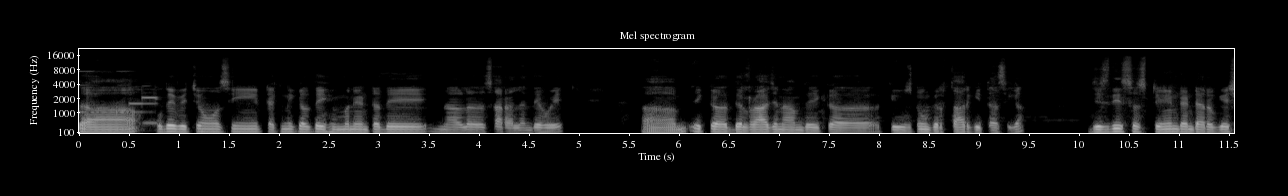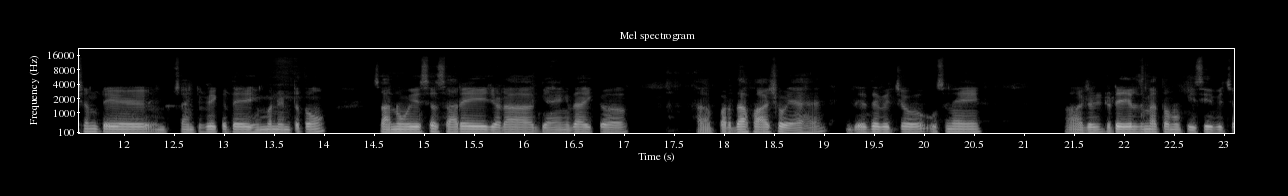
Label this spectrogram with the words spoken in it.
ਤਾਂ ਉਹਦੇ ਵਿੱਚੋਂ ਅਸੀਂ ਟੈਕਨੀਕਲ ਤੇ ਹਿਊਮਨ ਇੰਟ ਦੇ ਨਾਲ ਸਹਾਰਾ ਲੈਂਦੇ ਹੋਏ ਇੱਕ ਦਿਲਰਾਜ ਨਾਮ ਦੇ ਇੱਕ ਅਕਿਊਜ਼ਡ ਨੂੰ ਗ੍ਰਿਫਤਾਰ ਕੀਤਾ ਸੀਗਾ ਜਿਸ ਦੀ ਸਸਟੇਨਡ ਇੰਟਰੋਗੇਸ਼ਨ ਤੇ ਸਾਇੰਟੀਫਿਕ ਤੇ ਹਿਊਮਨ ਇੰਟ ਤੋਂ ਸਾਨੂੰ ਇਸ ਸਾਰੇ ਜਿਹੜਾ ਗੈਂਗ ਦਾ ਇੱਕ ਅ, ਪਰਦਾਫਾਸ਼ ਹੋਇਆ ਹੈ ਜਿਸ ਦੇ ਵਿੱਚ ਉਸਨੇ ਜਿਹੜੀ ਡਿਟੇਲਸ ਮੈਂ ਤੁਹਾਨੂੰ ਪੀਸੀ ਵਿੱਚ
